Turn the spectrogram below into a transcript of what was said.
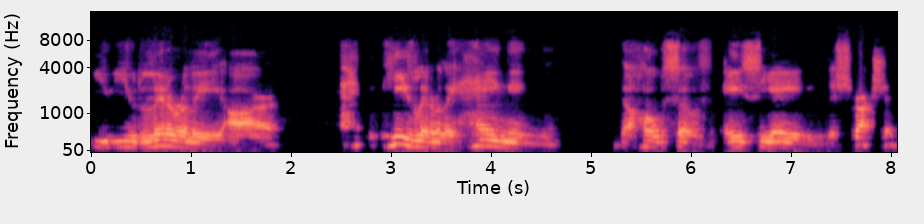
You you literally are. He's literally hanging the hopes of ACA destruction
